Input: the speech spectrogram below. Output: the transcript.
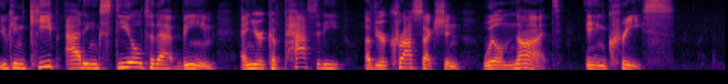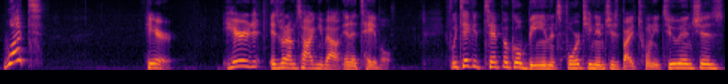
you can keep adding steel to that beam and your capacity of your cross section will not increase. What? Here, here is what I'm talking about in a table. If we take a typical beam that's 14 inches by 22 inches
